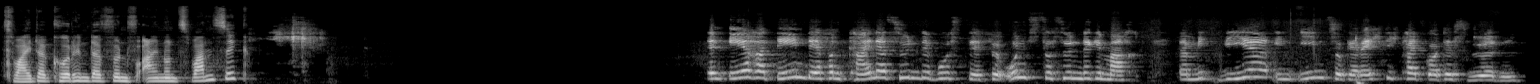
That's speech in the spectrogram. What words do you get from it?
2. Korinther 5.21. Denn er hat den, der von keiner Sünde wusste, für uns zur Sünde gemacht, damit wir in ihm zur Gerechtigkeit Gottes würden.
